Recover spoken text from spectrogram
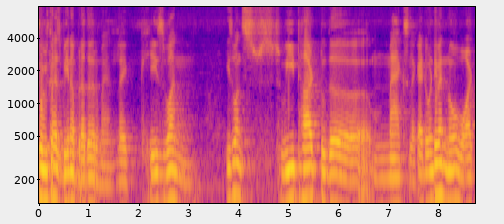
Dulka has been a brother, man. Like he's one, he's one sweetheart to the max. Like I don't even know what,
